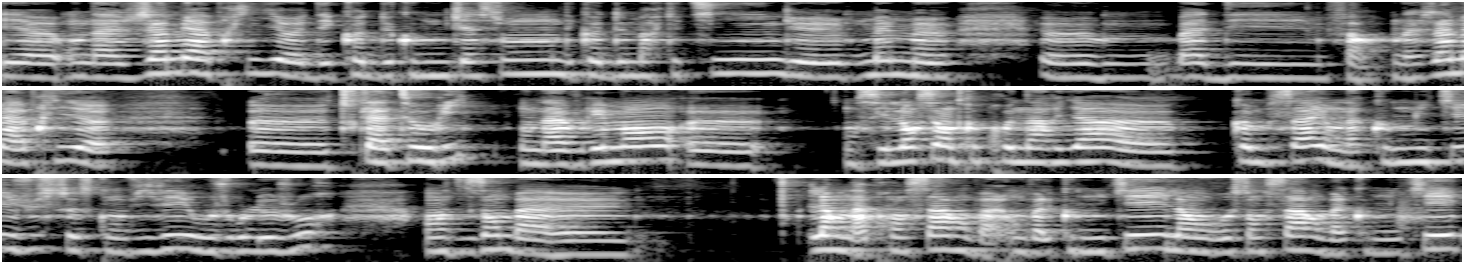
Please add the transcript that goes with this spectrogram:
Et euh, on n'a jamais appris euh, des codes de communication, des codes de marketing, même bah, des. Enfin, on n'a jamais appris toute la théorie. On a vraiment. on s'est lancé l'entrepreneuriat comme ça et on a communiqué juste ce qu'on vivait au jour le jour en disant bah là on apprend ça, on va, le communiquer, là on ressent ça, on va le communiquer.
